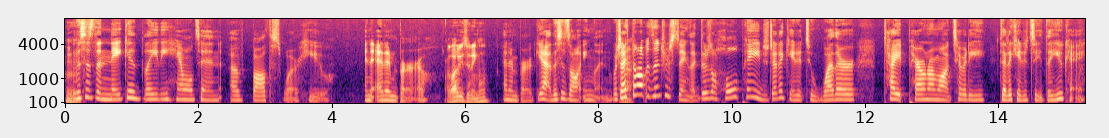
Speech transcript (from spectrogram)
but hmm. this is the Naked Lady Hamilton of Bothwellhaugh in Edinburgh. A lot of these in England. Edinburgh. Yeah, this is all England, which I thought was interesting. Like, there's a whole page dedicated to weather type paranormal activity dedicated to the UK.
